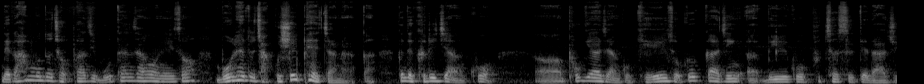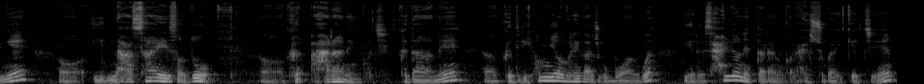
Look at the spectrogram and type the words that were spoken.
내가 한 번도 접하지 못한 상황에서 뭘 해도 자꾸 실패했잖아 아까. 근데 그러지 않고 어, 포기하지 않고 계속 끝까지 어, 밀고 붙였을 때 나중에 어, 이 나사에서도 어, 그 알아낸 거지. 그 다음에 어, 그들이 협력을 해가지고 뭐 한 거야? 얘를 살려냈다라는 걸 알 수가 있겠지.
